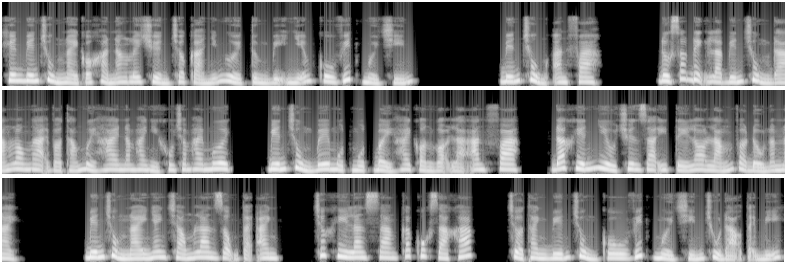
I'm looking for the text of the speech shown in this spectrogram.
khiến biến chủng này có khả năng lây truyền cho cả những người từng bị nhiễm COVID-19. Biến chủng Alpha được xác định là biến chủng đáng lo ngại vào tháng 12 năm 2020. Biến chủng B117 hay còn gọi là Alpha đã khiến nhiều chuyên gia y tế lo lắng vào đầu năm nay. Biến chủng này nhanh chóng lan rộng tại Anh trước khi lan sang các quốc gia khác, trở thành biến chủng COVID-19 chủ đạo tại Mỹ.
